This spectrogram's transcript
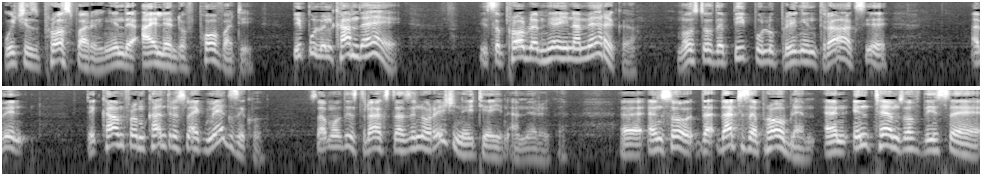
which is prospering in the island of poverty. People will come there. It's a problem here in America. Most of the people who bring in drugs here, I mean, they come from countries like Mexico. Some of these drugs doesn't originate here in America. Uh, and so that, that is a problem. And in terms of this uh,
